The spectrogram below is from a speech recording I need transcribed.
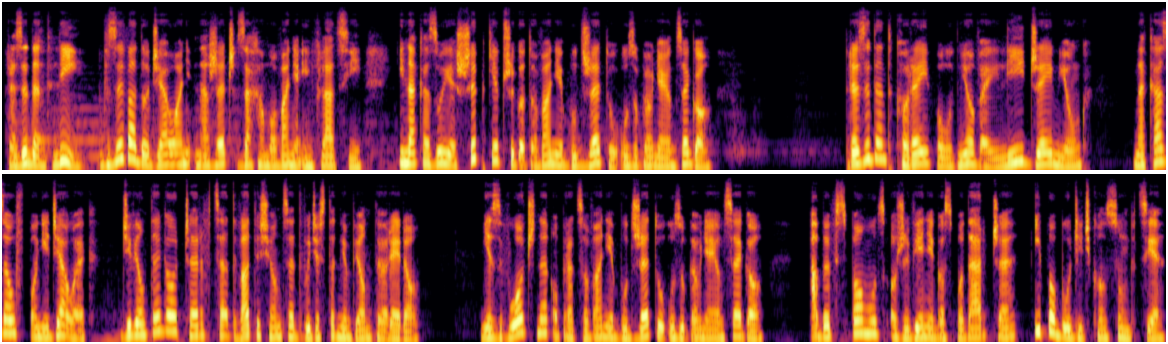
Prezydent Lee wzywa do działań na rzecz zahamowania inflacji i nakazuje szybkie przygotowanie budżetu uzupełniającego. Prezydent Korei Południowej Lee Jae-myung nakazał w poniedziałek, 9 czerwca 2025 roku niezwłoczne opracowanie budżetu uzupełniającego, aby wspomóc ożywienie gospodarcze i pobudzić konsumpcję.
